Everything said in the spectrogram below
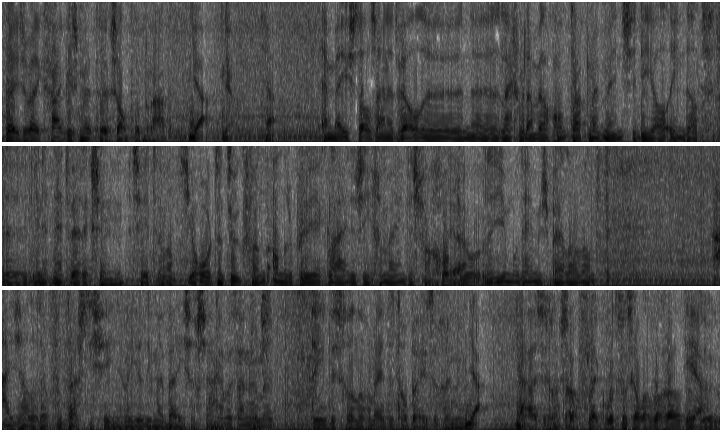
deze week ga ik eens met uh, Zandvoort praten. Ja. ja. ja. En meestal zijn het wel, uh, leggen we dan wel contact met mensen die al in, dat, uh, in het netwerk zitten. Want je hoort natuurlijk van andere projectleiders in gemeentes van god, ja. joh, je moet hem eens bellen, want hij zal het ook fantastisch vinden waar jullie mee bezig zijn. Ja, we zijn nu Dus- met tien verschillende gemeenten toch bezig. Hè, nu? Ja. Ja, ja zo'n vlek wordt vanzelf wel groter Ja, natuurlijk.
